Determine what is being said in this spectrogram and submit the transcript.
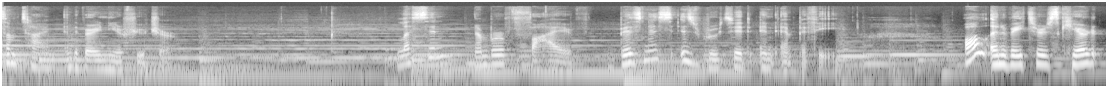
sometime in the very near future. Lesson number 5. Business is rooted in empathy. All innovators cared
